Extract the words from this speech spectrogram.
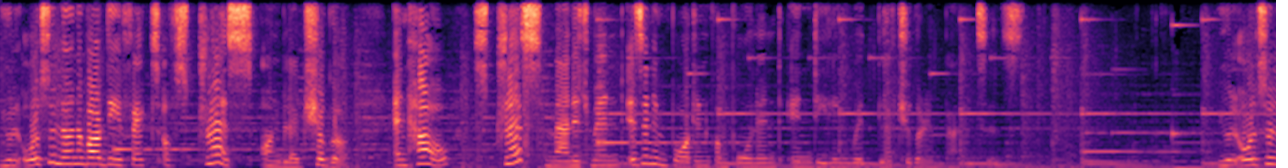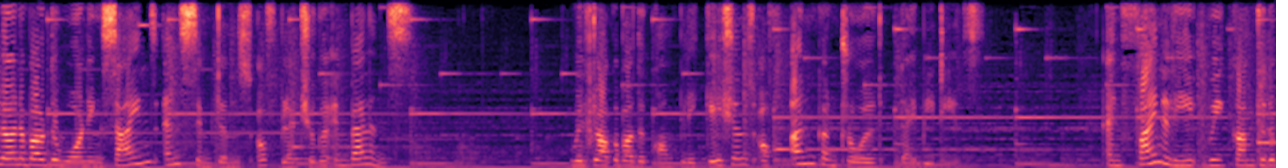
You'll also learn about the effects of stress on blood sugar and how stress management is an important component in dealing with blood sugar imbalances. You'll also learn about the warning signs and symptoms of blood sugar imbalance. We'll talk about the complications of uncontrolled diabetes. And finally, we come to the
